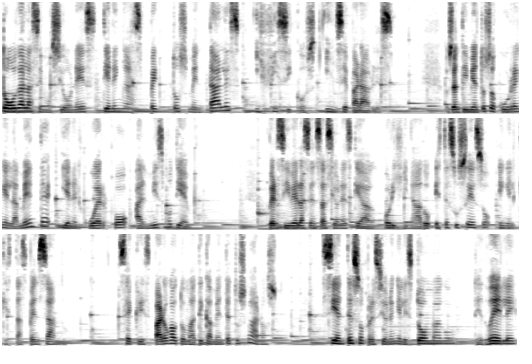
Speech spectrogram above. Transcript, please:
Todas las emociones tienen aspectos mentales y físicos inseparables. Los sentimientos ocurren en la mente y en el cuerpo al mismo tiempo. Percibe las sensaciones que han originado este suceso en el que estás pensando. ¿Se crisparon automáticamente tus manos? ¿Sientes opresión en el estómago, te duele,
